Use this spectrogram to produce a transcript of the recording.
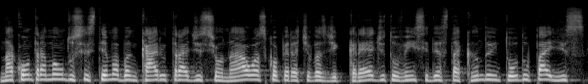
Na contramão do sistema bancário tradicional, as cooperativas de crédito vêm se destacando em todo o país.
